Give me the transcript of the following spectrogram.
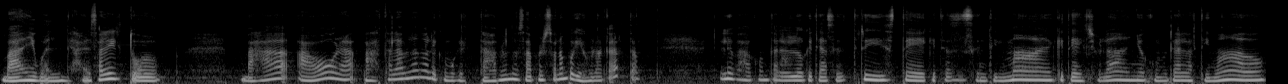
vas a igual dejar salir todo. Vas a, ahora, vas a estar hablándole como que estás hablando a esa persona porque es una carta. Le vas a contar lo que te hace triste, que te hace sentir mal, que te ha hecho daño, cómo te ha lastimado.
